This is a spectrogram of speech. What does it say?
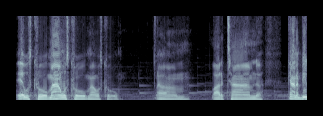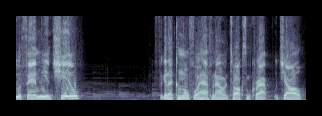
It was cool. Mine was cool. Mine was cool. Um, a lot of time to kind of be with family and chill. Figured I'd come on for a half an hour and talk some crap with y'all.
